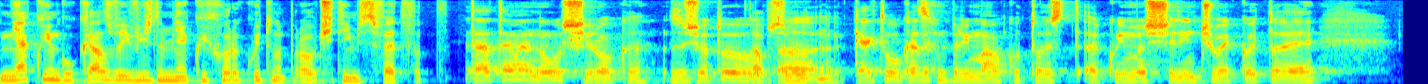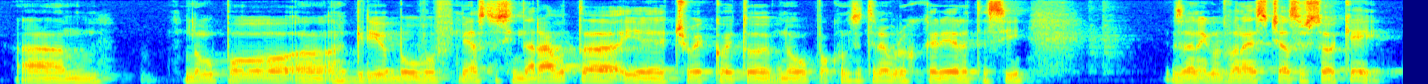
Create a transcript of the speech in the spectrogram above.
някой им го казва и виждам някои хора, които направо очите им светват. Тази тема е много широка, защото, а, както го казахме преди малко, т.е. ако имаш един човек, който е а, много по-агриабъл в място си на работа и е човек, който е много по-концентриран върху кариерата си, за него 12 часа ще са окей. Okay.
